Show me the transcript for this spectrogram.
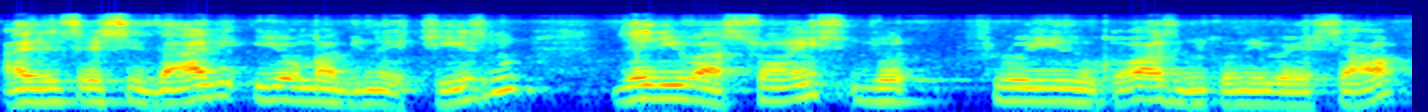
A eletricidade e o magnetismo, derivações do fluido cósmico universal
